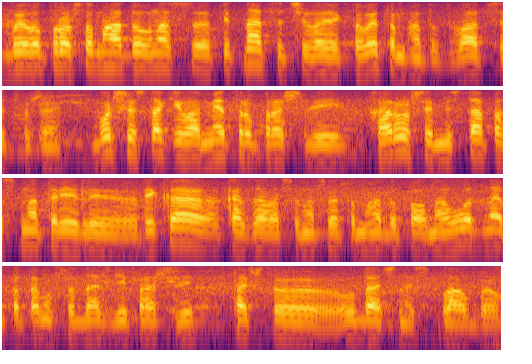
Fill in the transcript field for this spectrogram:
было в прошлом году у нас 15 человек, то в этом году 20 уже. Больше 100 километров прошли. Хорошие места посмотрели. Река оказалась у нас в этом году полноводная, потому что дожди прошли. Так что удачный сплав был.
